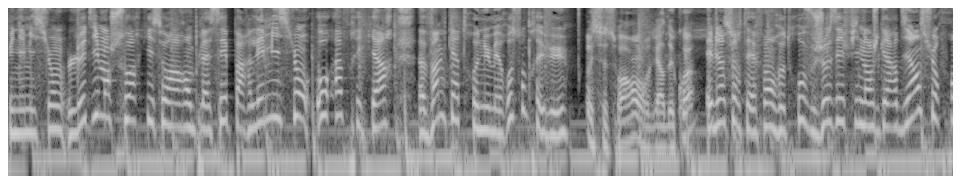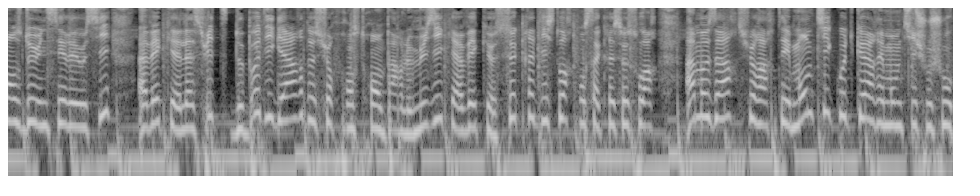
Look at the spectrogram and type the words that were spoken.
Une émission le dimanche soir qui sera remplacée par l'émission Au Africard. 24 numéros sont prévus. Et ce soir, on regarde quoi? Et bien sur TF1, on retrouve Joséphine Ange Gardien. Sur France 2, une série aussi avec la suite de Bodyguard. Sur France 3, on parle musique avec Secret d'Histoire consacré ce soir à Mozart. Sur Arte, mon petit coup de cœur et mon petit chouchou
